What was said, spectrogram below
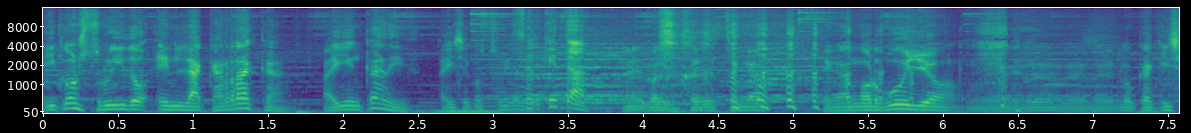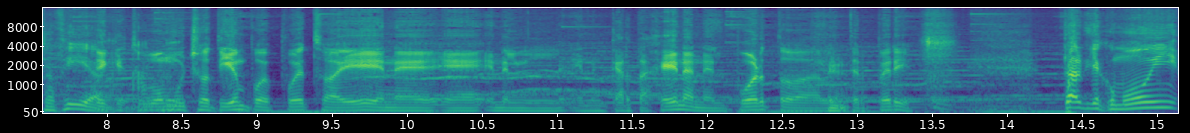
y construido en La Carraca, ahí en Cádiz. Ahí se construyó. Cerquita. Eh, para que ustedes tengan, tengan orgullo eh, lo que aquí se hacía. Que estuvo mucho tiempo expuesto ahí en, eh, en el- en Cartagena, en el puerto, a la intemperie. Tal día como hoy,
